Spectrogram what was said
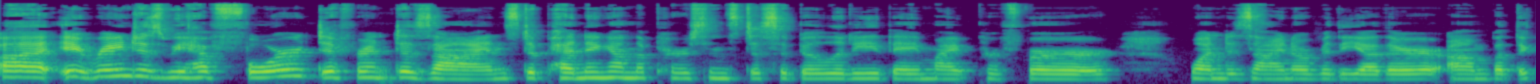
Uh, it ranges. We have four different designs. Depending on the person's disability, they might prefer one design over the other. Um, but the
